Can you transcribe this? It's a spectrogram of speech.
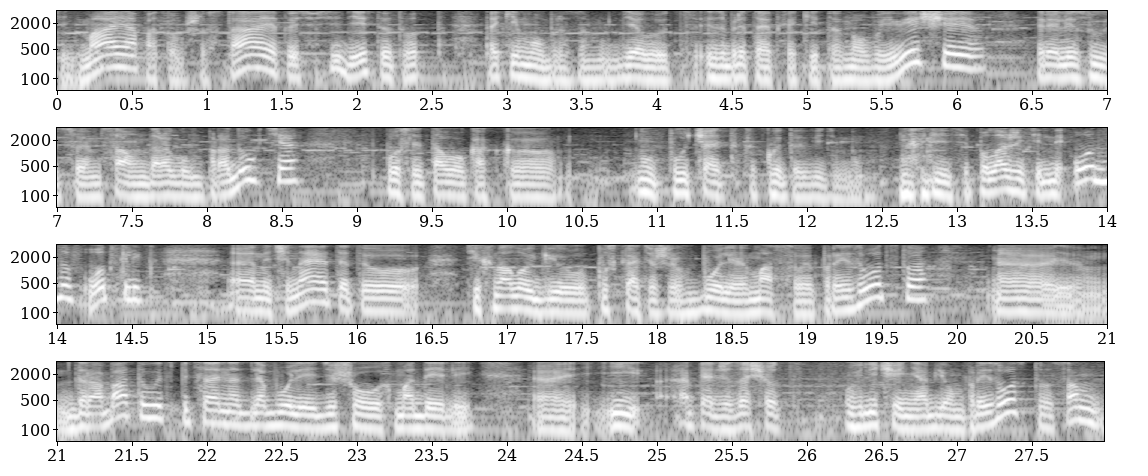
седьмая, потом шестая. То есть все действуют вот таким образом. Делают, изобретают какие-то новые вещи, реализуют в своем самом дорогом продукте. После того, как э, ну, получают какой-то, видимо, надеемся, положительный отзыв, отклик, э, начинают эту технологию пускать уже в более массовое производство, э, дорабатывают специально для более дешевых моделей. И, опять же, за счет увеличение объема производства, сам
